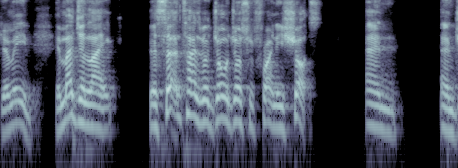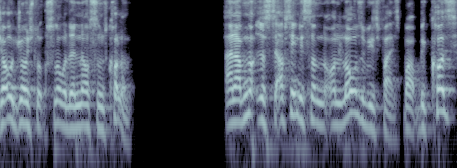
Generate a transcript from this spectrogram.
Do you know what I mean? Imagine like there's certain times where Joe Joyce was throwing these shots, and and Joe Joyce looks slower than Nelson's column. And I've not just I've seen this on, on loads of his fights, but because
